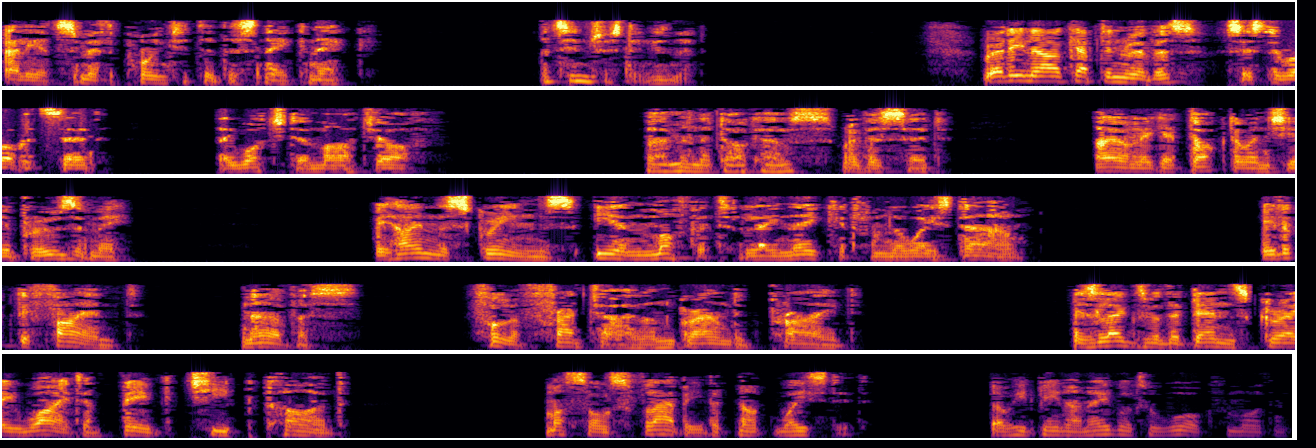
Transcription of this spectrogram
Elliot Smith pointed to the snake neck. That's interesting, isn't it? Ready now, Captain Rivers, Sister Roberts said. They watched her march off. I'm in the doghouse, Rivers said. I only get Doctor when she approves of me. Behind the screens, Ian Moffat lay naked from the waist down. He looked defiant, nervous, full of fragile, ungrounded pride. His legs were the dense grey white of big, cheap cod. Muscles flabby but not wasted. though he'd been unable to walk for more than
